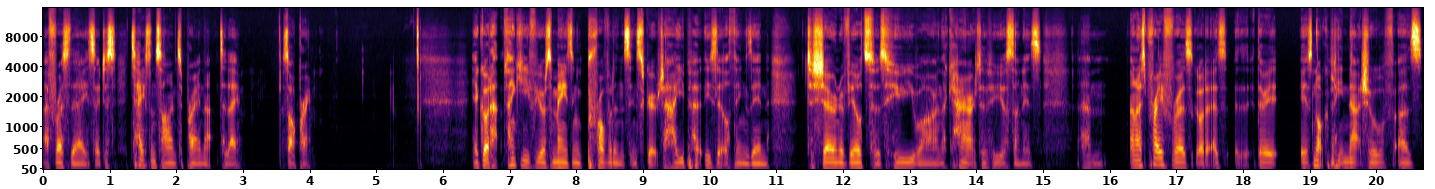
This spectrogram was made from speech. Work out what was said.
uh, for us today. So just take some time to pray in that today. So I'll pray. yeah, God, thank you for your amazing providence in Scripture, how you put these little things in to share and reveal to us who you are and the character of who your Son is. Um, and I just pray for us, God, as uh, there, it's not completely natural for us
